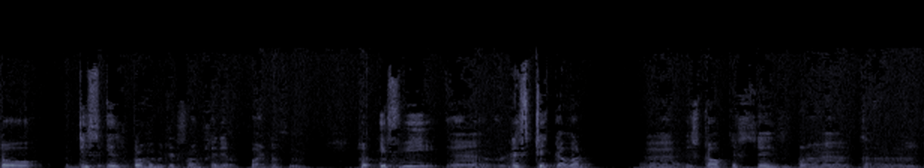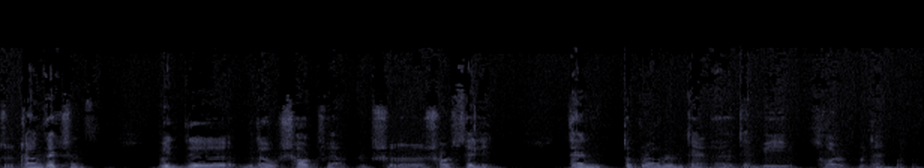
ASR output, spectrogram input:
So this is prohibited from Sharia point of view. So if we uh, restrict our uh, stock exchange uh, transactions with without short uh, short selling, then the problem can uh, can be solved for purpose.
